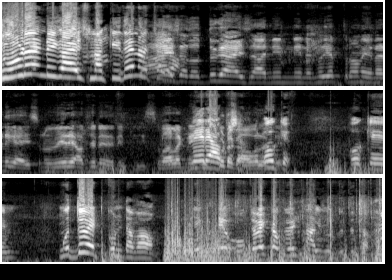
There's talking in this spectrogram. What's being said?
చూడండి గాయస్ నాకు ఇదే నచ్చదు. అది వద్దు గాయస్ నేను నేను ఎందుకు చెప్తున్నాను ఏనండి గాయస్ నువ్వు వేరే ఆప్షన్ ఏదండి ప్లీజ్ వాళ్ళకి వేరే ఆప్షన్. ఓకే. ఓకే. ముద్దు పెట్టుకుంటావా? లేకుంటే ఒక పెట్టి ఒక పెట్టి నాలుగు గుద్దుతావా.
